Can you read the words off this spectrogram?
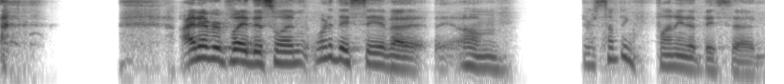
I never played this one. What did they say about it? Um, there was something funny that they said.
